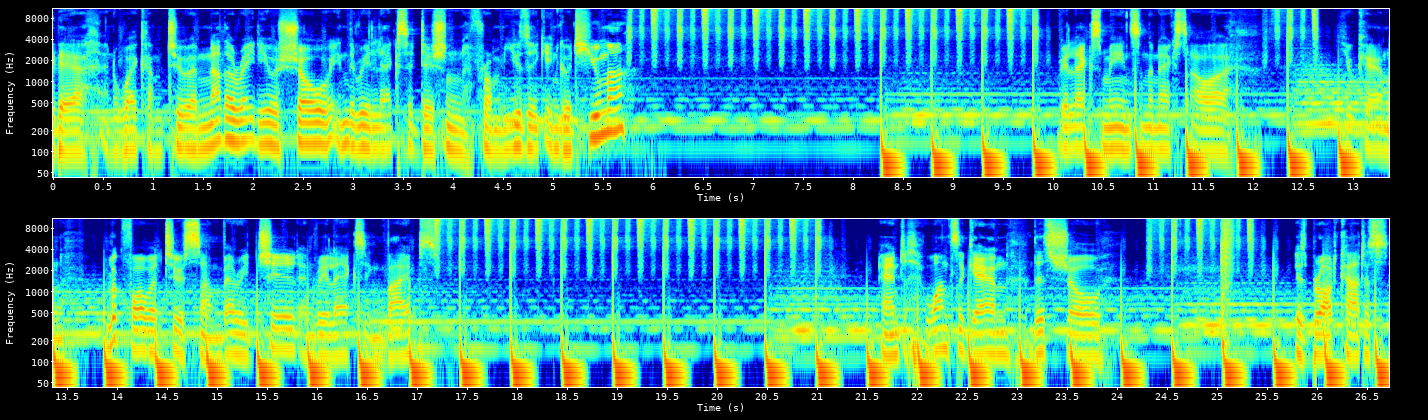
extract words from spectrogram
Hey there, and welcome to another radio show in the Relax Edition from Music in Good Humor. Relax means in the next hour you can look forward to some very chilled and relaxing vibes. And once again, this show is broadcast,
